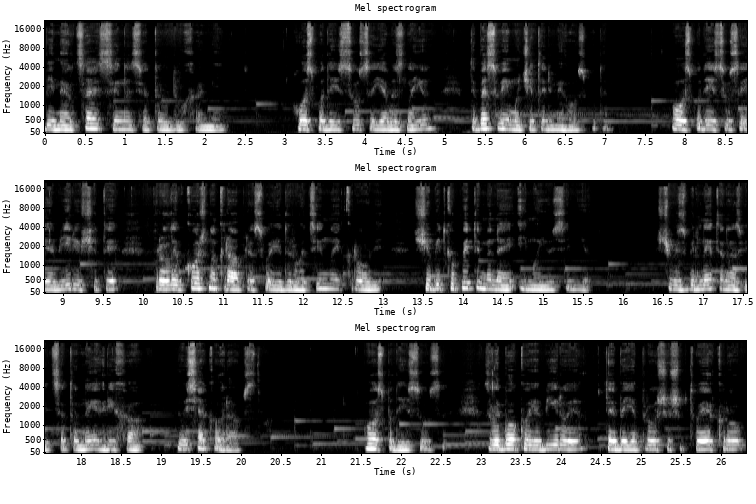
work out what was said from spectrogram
В ім'я Отця і Сина і Святого Духа. Амінь. Господи Ісусе, я визнаю Тебе своїм учителем і Господом. Господи Ісусе, я вірю, що Ти пролив кожну краплю своєї дорогоцінної крові, щоб відкупити мене і мою сім'ю, щоб звільнити нас від сатани, гріха і усякого рабства. Господи Ісусе, з глибокою вірою в Тебе я прошу, щоб Твоя кров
